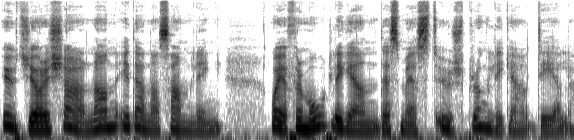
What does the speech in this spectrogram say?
utgör kärnan i denna samling och är förmodligen dess mest ursprungliga del.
